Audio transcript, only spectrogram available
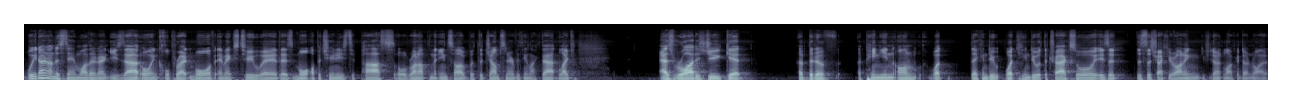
We don't understand why they don't use that or incorporate more of MX2 where there's more opportunities to pass or run up on the inside with the jumps and everything like that. Like, as riders, do you get a bit of opinion on what they can do, what you can do at the tracks, or is it this is the track you're writing. If you don't like it, don't write it.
